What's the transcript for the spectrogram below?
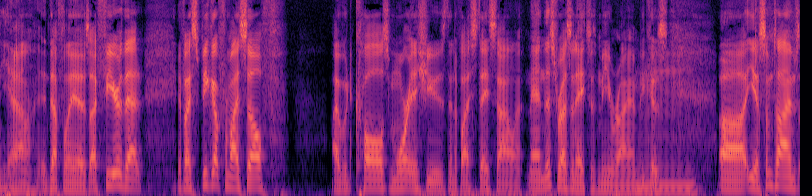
Yeah, it definitely is. I fear that if I speak up for myself, I would cause more issues than if I stay silent. Man, this resonates with me, Ryan, because uh, you know sometimes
